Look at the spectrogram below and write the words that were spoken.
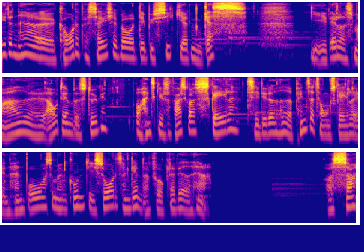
Lige den her øh, korte passage, hvor Debussy giver den gas i et ellers meget øh, afdæmpet stykke. Og han skifter faktisk også skala til det, der hedder pentatonskalaen. Han bruger simpelthen kun de sorte tangenter på klaveret her. Og så,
